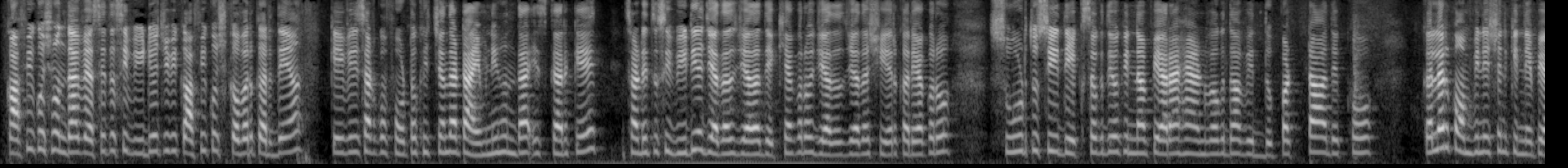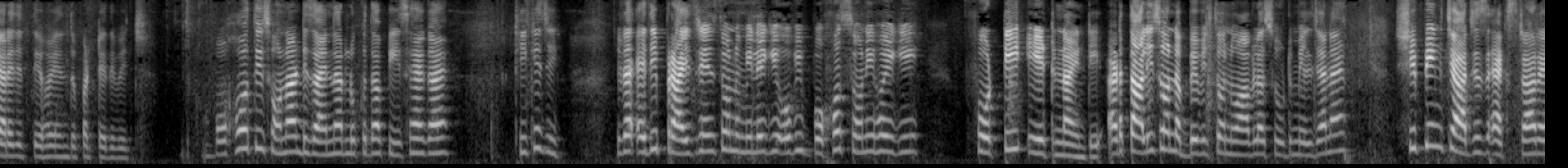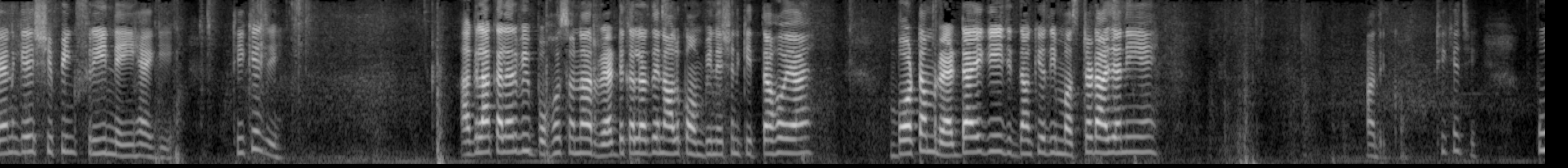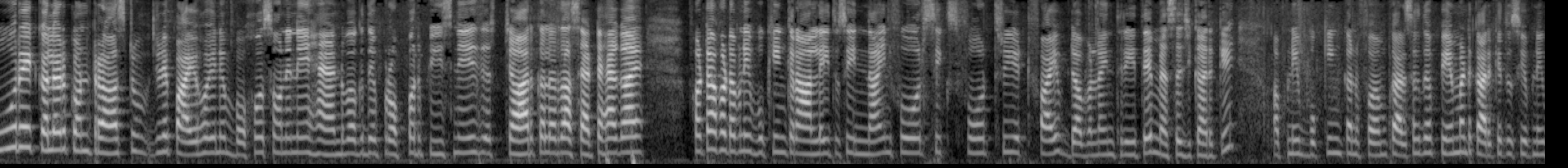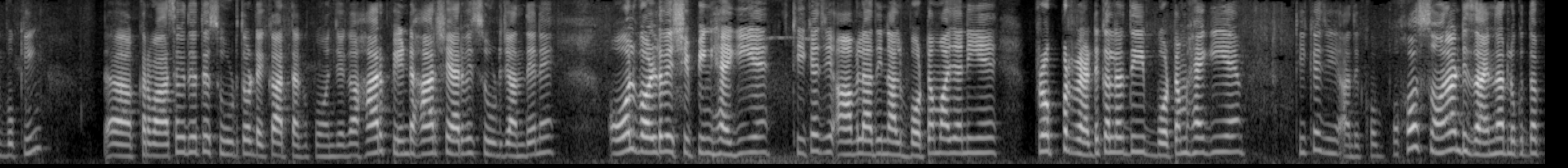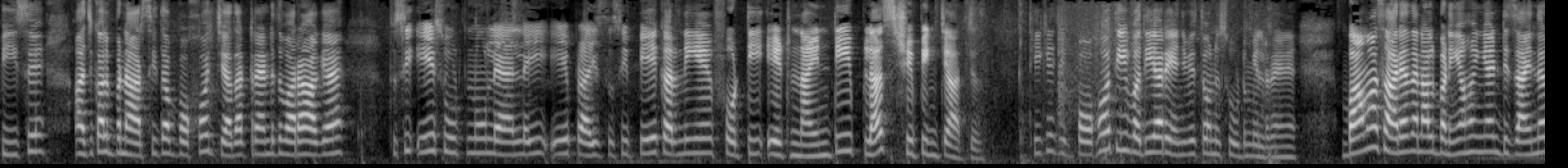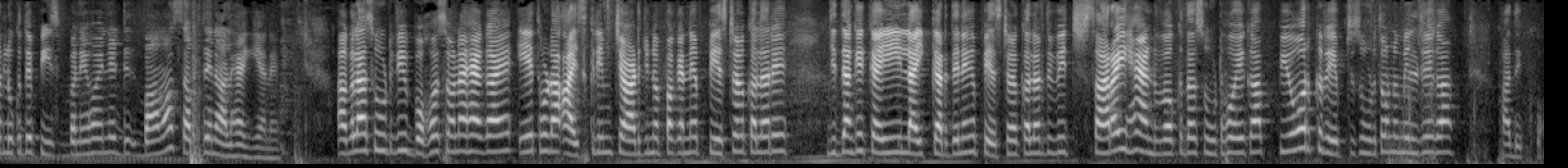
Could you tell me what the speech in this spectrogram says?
ਕਾਫੀ ਕੁਝ ਹੁੰਦਾ। ਵੈਸੇ ਤਾਂ ਅਸੀਂ ਵੀਡੀਓ 'ਚ ਵੀ ਕਾਫੀ ਕੁਝ ਕਵਰ ਕਰਦੇ ਆ ਕਈ ਵਾਰੀ ਸਾਡੇ ਕੋਲ ਫੋਟੋ ਖਿੱਚਣ ਦਾ ਟਾਈਮ ਨਹੀਂ ਹੁੰਦਾ। ਇਸ ਕਰਕੇ ਸਾਡੇ ਤੁਸੀਂ ਵੀਡੀਓ ਜ਼ਿਆਦਾ ਤੋਂ ਜ਼ਿਆਦਾ ਦੇਖਿਆ ਕਰੋ, ਜ਼ਿਆਦਾ ਤੋਂ ਜ਼ਿਆਦਾ ਸ਼ੇਅਰ ਕਰਿਆ ਕਰੋ। ਸੂਟ ਤੁਸੀਂ ਦੇਖ ਸਕਦੇ ਹੋ ਕਿੰਨਾ ਪਿਆਰਾ ਹੈਂਡਵਰਕ ਦਾ ਵਿਦ ਦੁਪੱਟਾ, ਦੇਖੋ। ਕਲਰ ਕੰਬੀਨੇਸ਼ਨ ਕਿੰਨੇ ਪਿਆਰੇ ਦਿੱਤੇ ਹੋਏ ਨੇ ਦੁਪੱਟੇ ਦੇ ਵਿੱਚ। ਬਹੁਤ ਹੀ ਸੋਹਣਾ ਡਿਜ਼ਾਈਨਰ ਲੁੱਕ ਦਾ ਪੀਸ ਹੈਗਾ ਠੀਕ ਹੈ ਜੀ? ਜਿਹੜਾ ਇਹਦੀ ਪ੍ਰਾਈਸ ਰੇਂਜ ਤੁਹਾਨੂੰ ਮਿਲੇਗੀ, ਉਹ ਵੀ ਬਹੁਤ ਸੋਹਣੀ ਹੋਏਗੀ। 4890 4890 ਵਿੱਚ ਤੁਹਾਨੂੰ ਆਹ ਵਾਲਾ ਸੂਟ ਮਿਲ ਜਾਣਾ ਹੈ। ਸ਼ਿਪਿੰਗ ਚਾਰजेस ਐਕਸਟਰਾ ਰਹਿਣਗੇ ਸ਼ਿਪਿੰਗ ਫ੍ਰੀ ਨਹੀਂ ਹੈਗੀ। ਠੀਕ ਹੈ ਜੀ? ਅਗਲਾ ਕਲਰ ਵੀ ਬਹੁਤ ਸੋਹਣਾ ਰੈੱਡ ਕਲਰ ਦੇ ਨਾਲ ਕੰਬੀਨੇਸ਼ਨ ਕੀਤਾ ਹੋਇਆ ਹੈ ਬਾਟਮ ਰੈੱਡ ਆਏਗੀ ਜਿੱਦਾਂ ਕਿ ਉਹਦੀ ਮਸਟਰਡ ਆ ਜਾਣੀ ਹੈ ਆ ਦੇਖੋ ਠੀਕ ਹੈ ਜੀ ਪੂਰੇ ਕਲਰ ਕੰਟਰਾਸਟ ਜਿਹੜੇ ਪਾਏ ਹੋਏ ਨੇ ਬਹੁਤ ਸੋਹਣੇ ਨੇ ਹੈਂਡਵਰਕ ਦੇ ਪ੍ਰੋਪਰ ਪੀਸ ਨੇ ਚਾਰ ਕਲਰ ਦਾ ਸੈੱਟ ਹੈਗਾ ਹੈ ਫਟਾਫਟ ਆਪਣੀ ਬੁਕਿੰਗ ਕਰਾਉਣ ਲਈ ਤੁਸੀਂ 9464385993 ਤੇ ਮੈਸੇਜ ਕਰਕੇ ਆਪਣੀ ਬੁਕਿੰਗ ਕਨਫਰਮ ਕਰ ਸਕਦੇ ਹੋ ਪੇਮੈਂਟ ਕਰਕੇ ਤੁਸੀਂ ਆਪਣੀ ਬੁਕਿੰਗ ਕਰਵਾ ਸਕਦੇ ਹੋ ਤੇ ਸੂਟ ਤੁਹਾਡੇ ਘਰ ਤੱਕ ਪਹੁੰਚ ਜਾਏਗਾ। ਹਰ ਪਿੰਡ, ਹਰ ਸ਼ਹਿਰ ਵਿੱਚ ਸੂਟ ਜਾਂਦੇ ਨੇ। 올 ਵਰਲਡ ਵਿੱਚ ਸ਼ਿਪਿੰਗ ਹੈਗੀ ਹੈ ਠੀਕ ਹੈ ਜੀ ਆਵਲਾ ਦੀ ਨਾਲ ਬਾਟਮ ਆ ਜਾਣੀ ਹੈ ਪ੍ਰੋਪਰ ਰੈੱਡ ਕਲਰ ਦੀ ਬਾਟਮ ਹੈਗੀ ਹੈ ਠੀਕ ਹੈ ਜੀ ਆ ਦੇਖੋ, ਬਹੁਤ ਸੋਹਣਾ ਡਿਜ਼ਾਈਨਰ ਲੁੱਕ ਦਾ ਪੀਸ ਹੈ ਅੱਜ ਕੱਲ ਬਨਾਰਸੀ ਦਾ ਬਹੁਤ ਜ਼ਿਆਦਾ ਟ੍ਰੈਂਡ ਦੁਆਰਾ ਆ ਗਿਆ ਤੁਸੀਂ ਇਹ ਸੂਟ ਨੂੰ ਲੈਣ ਲਈ ਇਹ ਪ੍ਰਾਈਸ ਤੁਸੀਂ ਪੇ ਕਰਨੀ ਹੈ 4890 ਪਲੱਸ ਸ਼ਿਪਿੰਗ ਚਾਰजेस ਠੀਕ ਹੈ ਜੀ, ਬਹੁਤ ਹੀ ਵਧੀਆ ਰੇਂਜ ਵਿੱਚ ਤੁਹਾਨੂੰ ਸੂਟ ਮਿਲ ਰਹੇ ਨੇ। ਬਾਹਾਂ ਸਾਰਿਆਂ ਦੇ ਨਾਲ ਬਣੀਆਂ ਹੋਈਆਂ ਡਿਜ਼ਾਈਨਰ ਲੁੱਕ ਦੇ ਪੀਸ ਬਣੇ ਹੋਏ ਨੇ ਬਾਹਾਂ ਸਭ ਦੇ ਨਾਲ ਹੈਗੀਆਂ ਨੇ। ਅਗਲਾ ਸੂਟ ਵੀ ਬਹੁਤ ਸੋਹਣਾ ਹੈਗਾ ਹੈ ਇਹ ਥੋੜਾ ਆਈਸਕ੍ਰੀਮ ਚਾਰਟ ਜਿਹਨੂੰ ਆਪਾਂ ਕਹਿੰਦੇ ਆ ਪੇਸਟਲ ਕਲਰ ਹੈ ਜਿੱਦਾਂ ਕਿ ਕਈ ਲਾਈਕ ਕਰਦੇ ਨੇ ਪੇਸਟਲ ਕਲਰ ਦੇ ਵਿੱਚ ਸਾਰਾ ਹੀ ਹੈਂਡ ਵਰਕ ਦਾ ਸੂਟ ਹੋਏਗਾ ਪਿਓਰ ਕਰੇਪ ਚ ਸੂਟ ਤੁਹਾਨੂੰ ਮਿਲ ਜਾਏਗਾ। ਆ ਦੇਖੋ,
